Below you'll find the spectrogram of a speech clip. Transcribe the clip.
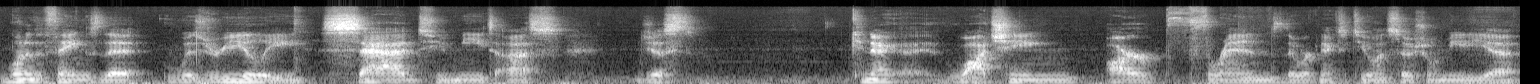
one of the things that was really sad to me, to us, just connect watching our friends that we're connected to on social media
